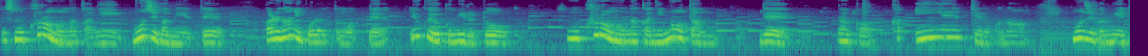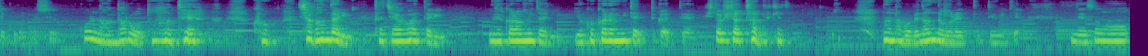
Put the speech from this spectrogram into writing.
でその黒の中に文字が見えてあれ何これと思ってよくよく見るとその黒の中に濃淡でなんか陰影っていうのかな？文字が見えてくるんですよ。これなんだろうと思って こうしゃがんだり立ち上がったり上から見たり横から見たりとかやって一人だったんだけど。なんだこれ？なんだこれ？って言ってみて。でその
